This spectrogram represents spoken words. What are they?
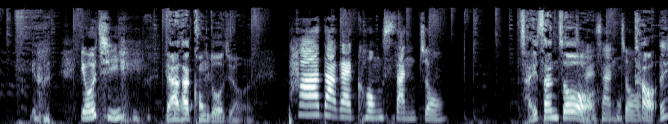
尤尤其等下他空多久了？它大概空三周。才三周哦，才三周靠！哎，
